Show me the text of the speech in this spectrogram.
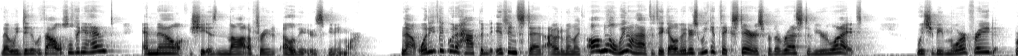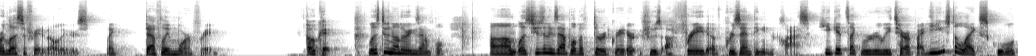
Then we did it without holding a hand. And now she is not afraid of elevators anymore. Now, what do you think would have happened if instead I would have been like, oh no, we don't have to take elevators. We can take stairs for the rest of your life? Would she be more afraid or less afraid of elevators? Like, definitely more afraid. Okay, let's do another example. Um, let's use an example of a third grader who's afraid of presenting in class. He gets like really terrified. He used to like school,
